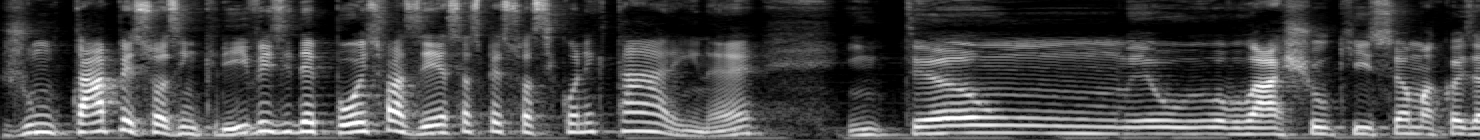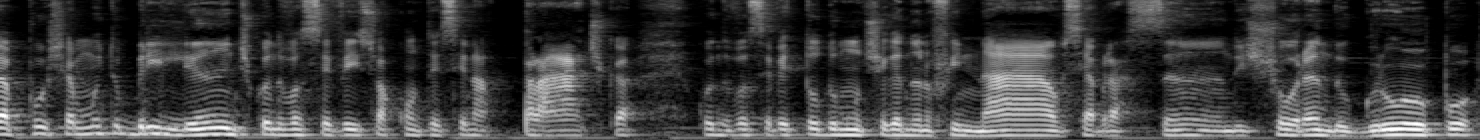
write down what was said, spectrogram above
juntar pessoas incríveis e depois fazer essas pessoas se conectarem, né? Então, eu acho que isso é uma coisa, puxa, muito brilhante quando você vê isso acontecer na prática, quando você vê todo mundo chegando no final, se abraçando e chorando o grupo.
